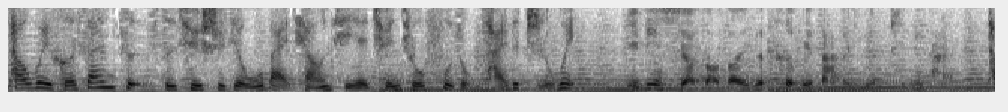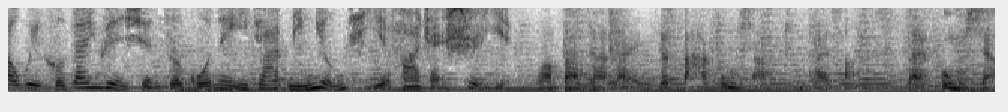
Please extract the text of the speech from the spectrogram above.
他为何三次辞去世界五百强企业全球副总裁的职位？一定是要找到一个特别大的一个平台。他为何甘愿选择国内一家民营企业发展事业？让大家来一个大共享平台上来共享，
